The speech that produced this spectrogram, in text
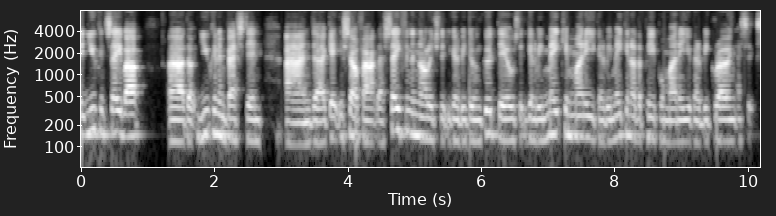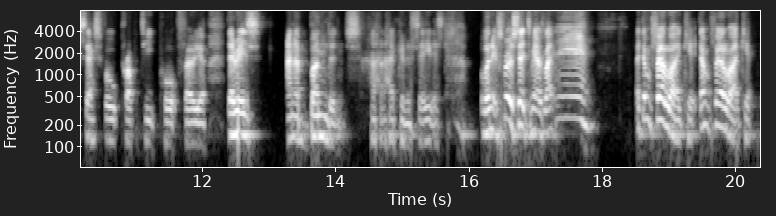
that you can save up uh, that you can invest in and uh, get yourself out there, safe in the knowledge that you're going to be doing good deals, that you're going to be making money, you're going to be making other people money, you're going to be growing a successful property portfolio. There is an abundance. I'm going to say this. When it was first said to me, I was like, eh, I don't feel like it. Don't feel like it.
